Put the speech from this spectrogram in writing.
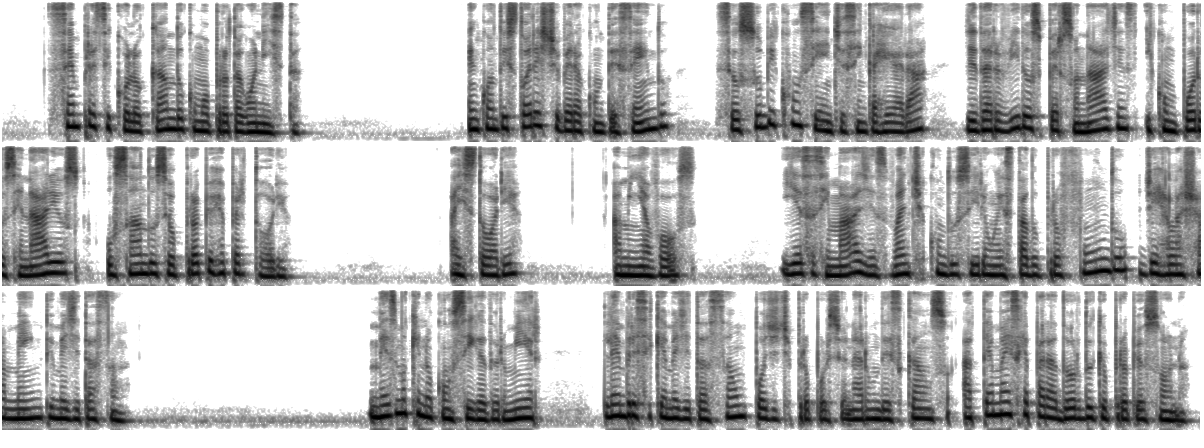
sempre se colocando como protagonista Enquanto a história estiver acontecendo, seu subconsciente se encarregará de dar vida aos personagens e compor os cenários usando o seu próprio repertório. A história, a minha voz e essas imagens vão te conduzir a um estado profundo de relaxamento e meditação. Mesmo que não consiga dormir, Lembre-se que a meditação pode te proporcionar um descanso até mais reparador do que o próprio sono.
